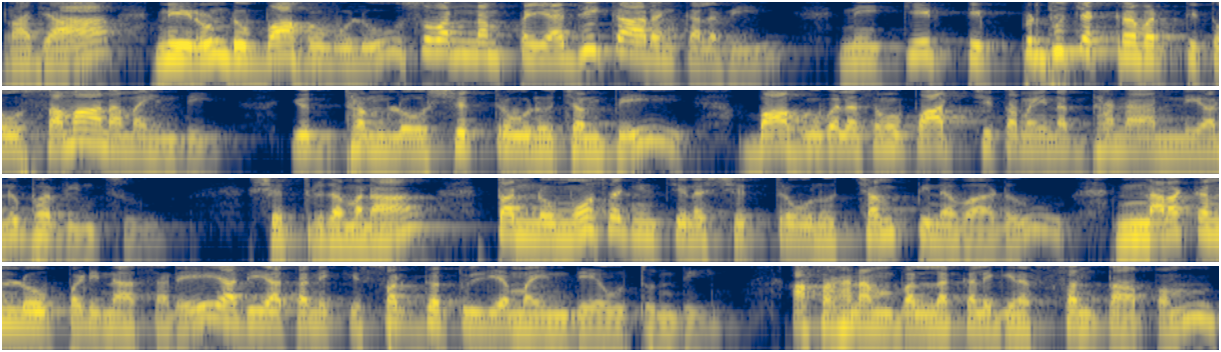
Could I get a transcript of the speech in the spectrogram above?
రాజా నీ రెండు బాహువులు సువర్ణంపై అధికారం కలవి. నీ కీర్తి పృథు చక్రవర్తితో సమానమైంది. యుద్ధంలో శత్రువును చంపి బాహుబల సముపార్జితమైన ధనాన్ని అనుభవించు. శత్రుదమన? తన్ను మోసగించిన శత్రువును చంపినవాడు నరకంలో పడినా సరే అది అతనికి స్వర్గతుల్యమైందే అవుతుంది అసహనం వల్ల కలిగిన సంతాపం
